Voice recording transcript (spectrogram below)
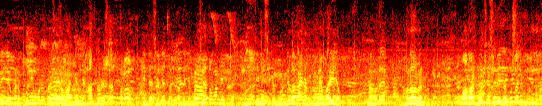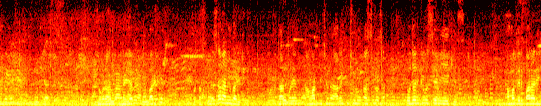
ওই যে ওখানে পুলি মোড়ের কাছে আমাকে এমনি হাত ধরে স্যার তিনটা ছেলে ধাক্কা দিয়ে বলছে তুমি টিএমসিকে ভোট দেবা না তুমি ঘুরে বাড়ি যাও। না হলে ভালো হবে না। ও আবার বলছে স্যার এটা কথা বন্ধু বান্ধবের মধ্যে আছে। ঝগড়া হয়ে যাবে তুমি বাড়ি চলো এই কথা শুনে স্যার আমি বাড়ি চলো তারপরে আমার পিছনে আরও কিছু লোক আসছিল স্যার। ওদেরকেও সেম এই কেস আমাদের পাড়ারই।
